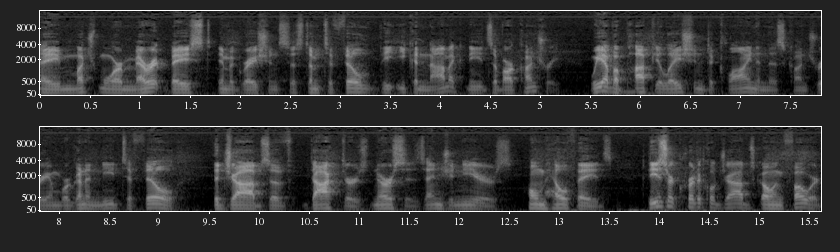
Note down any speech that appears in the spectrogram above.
a much more merit based immigration system to fill the economic needs of our country. We have a population decline in this country, and we're going to need to fill the jobs of doctors, nurses, engineers, home health aides. These are critical jobs going forward.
